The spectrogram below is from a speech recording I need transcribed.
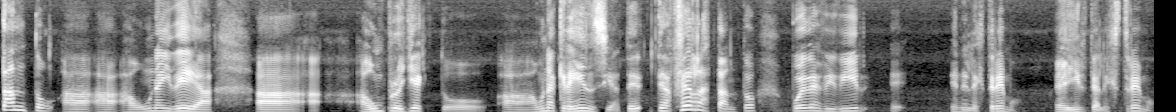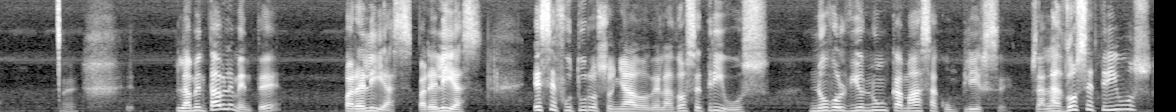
tanto a, una idea, a, un proyecto, a una creencia, te, aferras tanto, puedes vivir eh, en el extremo e irte al extremo. Eh, lamentablemente, para Elías, para Elías, ese futuro soñado de las doce tribus no volvió nunca más a cumplirse. O sea, las doce tribus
